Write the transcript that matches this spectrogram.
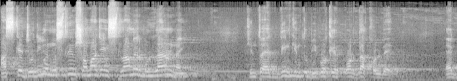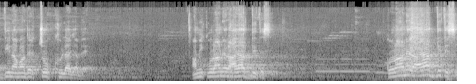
আজকে যদিও মুসলিম সমাজে ইসলামের মূল্যায়ন নাই, কিন্তু একদিন কিন্তু বিবেকের পর্দা খুলবে, একদিন আমাদের চোখ খুলে যাবে। আমি কোরআনের আয়াত দিতেছি। কোরআনের আয়াত দিতেছি।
